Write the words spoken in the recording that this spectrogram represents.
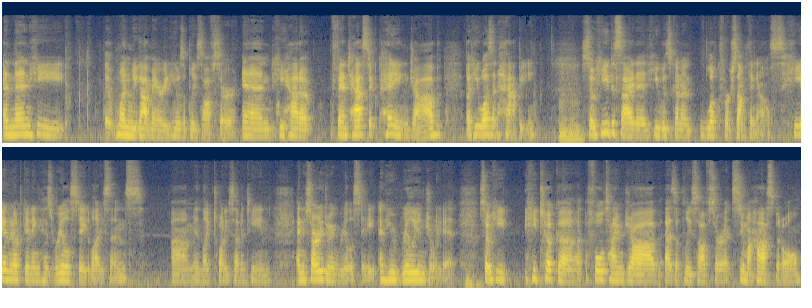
and then he when we got married he was a police officer and he had a fantastic paying job but he wasn't happy so he decided he was going to look for something else. He ended up getting his real estate license um, in like 2017, and he started doing real estate, and he really enjoyed it. So he he took a full time job as a police officer at Summa Hospital.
